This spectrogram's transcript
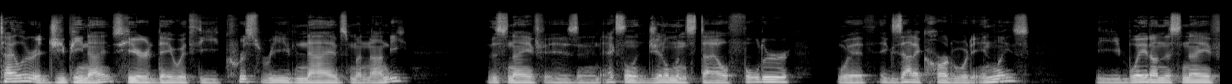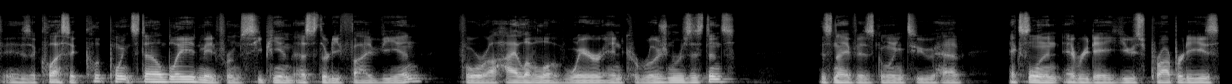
Tyler at GP Knives here today with the Chris Reeve Knives Mnandi. This knife is an excellent gentleman style folder with exotic hardwood inlays. The blade on this knife is a classic clip point style blade made from CPM S35VN for a high level of wear and corrosion resistance. This knife is going to have excellent everyday use properties.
